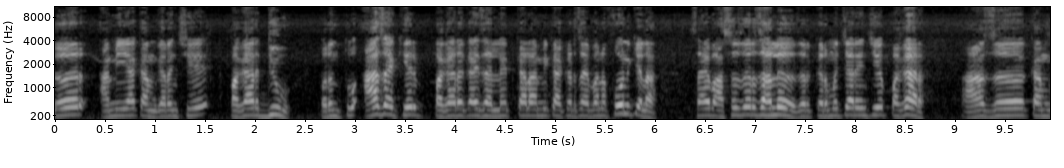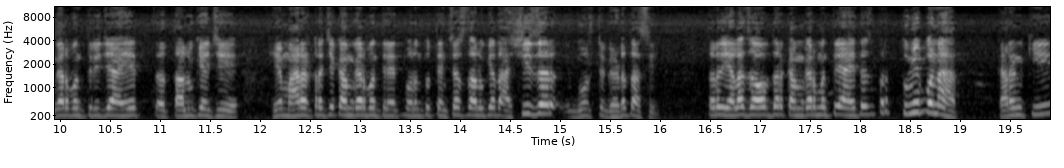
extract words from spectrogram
तर आम्ही या कामगारांचे पगार देऊ. परंतु आज अखेर पगार काय झाले नाहीत काल आम्ही काकड साहेबांना फोन केला. साहेब असं जर झालं जर कर्मचाऱ्यांचे पगार आज कामगार मंत्री जे आहेत तालुक्याचे हे महाराष्ट्राचे कामगार मंत्री आहेत परंतु त्यांच्याच तालुक्यात अशी जर गोष्ट घडत असेल तर याला जबाबदार कामगार मंत्री आहेतच पण तुम्ही पण आहात. कारण की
